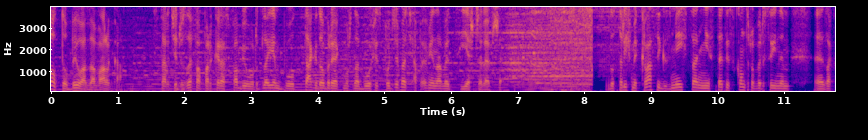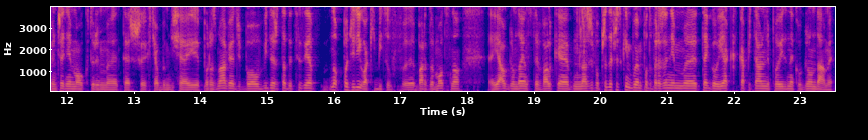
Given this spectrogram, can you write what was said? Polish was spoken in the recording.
Co to była za walka? Starcie Josepha Parkera z Fabio Wardleyem było tak dobre, jak można było się spodziewać, a pewnie nawet jeszcze lepsze. Dostaliśmy klasyk z miejsca, niestety z kontrowersyjnym e, zakończeniem, o którym e, też chciałbym dzisiaj porozmawiać, bo widzę, że ta decyzja no, podzieliła kibiców e, bardzo mocno. Ja oglądając tę walkę na żywo, przede wszystkim byłem pod wrażeniem tego, jak kapitalny pojedynek oglądamy,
